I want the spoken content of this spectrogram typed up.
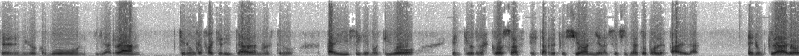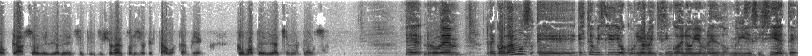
del enemigo común y la RAM, que nunca fue acreditada en nuestro país y que motivó, entre otras cosas, esta represión y el asesinato por la espalda en un claro caso de violencia institucional, por eso que estamos también como PDH en la causa. Eh, Rubén, recordamos, eh, este homicidio ocurrió el 25 de noviembre de 2017,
